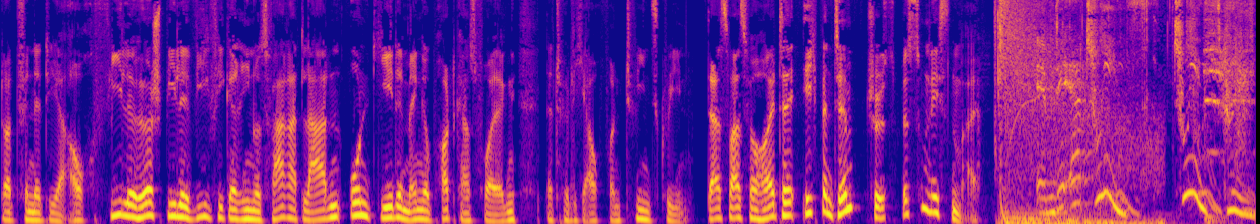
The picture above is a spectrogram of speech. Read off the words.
Dort findet ihr auch viele Hörspiele wie Figarinos Fahrradladen und jede Menge Podcast-Folgen, natürlich auch von Tweenscreen. Das war's für heute. Ich bin Tim. Tschüss, bis zum nächsten Mal. MDR Tweens. Tweenscreen.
